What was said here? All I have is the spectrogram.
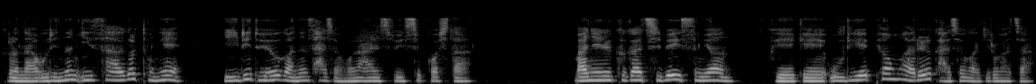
그러나 우리는 이사학을 통해 일이 되어가는 사정을 알 수 있을 것이다. 만일 그가 집에 있으면 그에게 우리의 평화를 가져가기로 하자.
